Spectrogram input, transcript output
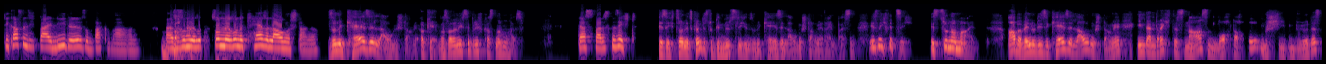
Die kaufen sich bei Lidl so Backwaren. Also so eine, so eine, so eine Käselaugenstange. So eine Käselaugenstange. Okay, was war der nächste Briefkasten nach dem Hals? Das war das Gesicht. Gesicht. So, und jetzt könntest du genüsslich in so eine Käselaugenstange reinbeißen. Ist nicht witzig. Ist zu normal. Aber wenn du diese Käselaugenstange in dein rechtes Nasenloch nach oben schieben würdest,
